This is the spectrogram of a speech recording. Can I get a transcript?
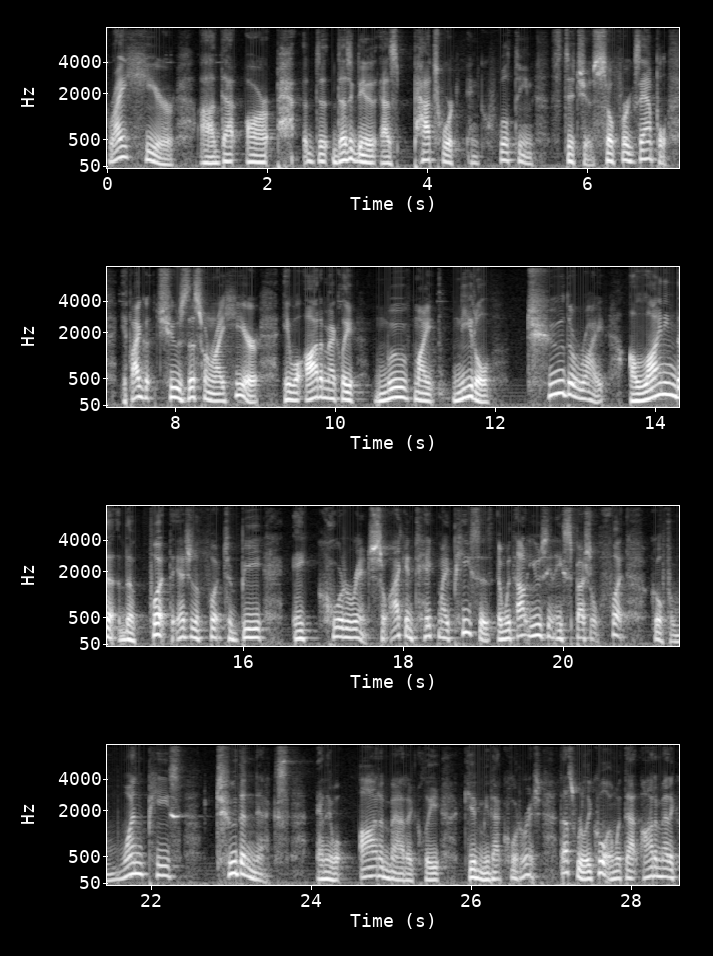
right here uh, that are designated as patchwork and quilting stitches. So for example, if I choose this one right here, it will automatically move my needle to the right, aligning the, the foot, the edge of the foot to be a quarter inch. So I can take my pieces and without using a special foot, go from one piece to the next and it will automatically give me that quarter inch. That's really cool. And with that automatic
